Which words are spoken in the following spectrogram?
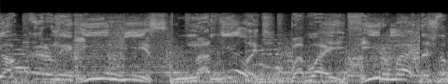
ёкарный ирвис. Надо делать, бабай, фирма. Да что ты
